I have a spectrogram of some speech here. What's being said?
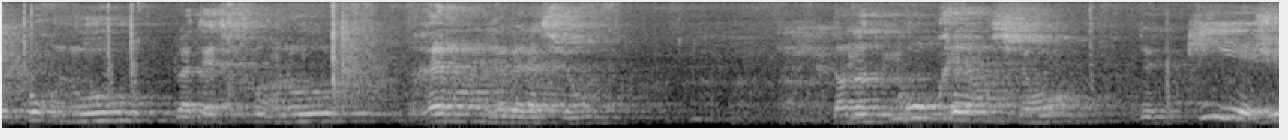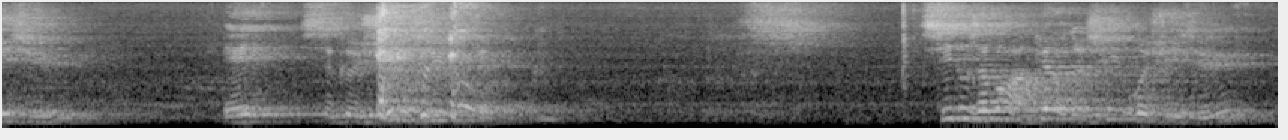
est pour nous, doit être pour nous vraiment une révélation dans notre compréhension de qui est Jésus et ce que Jésus fait. Si nous avons à cœur de suivre Jésus,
